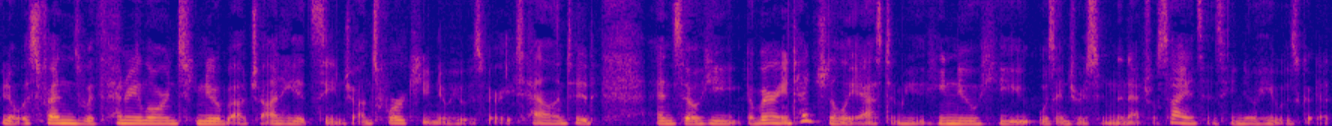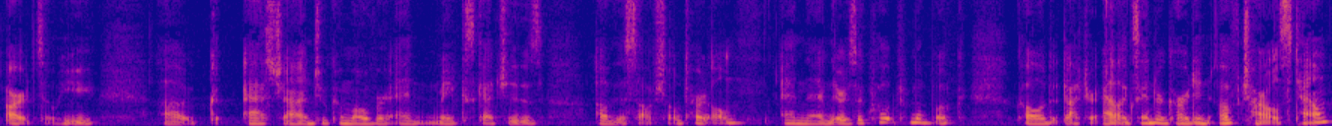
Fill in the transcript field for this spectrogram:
you know, was friends with Henry Laurens. He knew about John. He had seen John's work. He knew he was very talented, and so he very intentionally asked him. He, he knew he was interested in the natural sciences. He knew he was good at art, so he uh, asked John to come over and make sketches of the soft-shelled turtle. And then there's a quote from a book called Dr. Alexander Garden of Charlestown,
